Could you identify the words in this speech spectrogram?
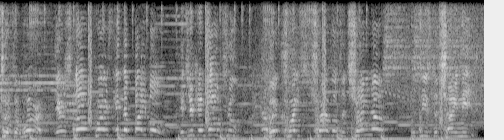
to the world. There's no verse in the Bible that you can go to where Christ traveled to China to teach the Chinese.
